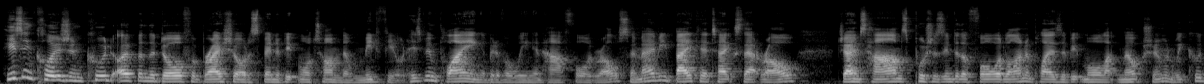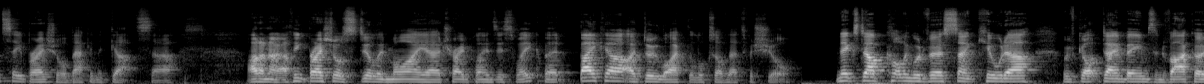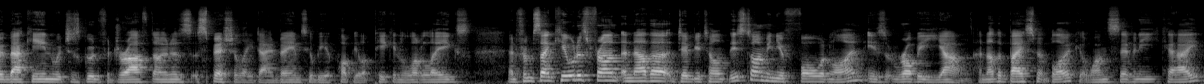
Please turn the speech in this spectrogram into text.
his inclusion could open the door for Brayshaw to spend a bit more time in the midfield. He's been playing a bit of a wing and half forward role, so maybe Baker takes that role. James Harmes pushes into the forward line and plays a bit more like Melksham, and we could see Brayshaw back in the guts. Uh, I don't know. I think Brayshaw's still in my uh, trade plans this week, but Baker, I do like the looks of, that's for sure. Next up, Collingwood versus St Kilda. We've got Dayne Beams and Varcoe back in, which is good for draft owners, especially Dayne Beams. He'll be a popular pick in a lot of leagues. And from St Kilda's front, another debutant. This time in your forward line is Robbie Young, another basement bloke at 170k.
